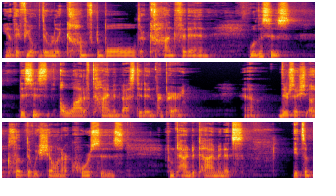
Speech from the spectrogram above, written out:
You know, they feel they're really comfortable, they're confident. Well, this is this is a lot of time invested in preparing. Um, there's a, a, clip that we show in our courses from time to time, and it's it's a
